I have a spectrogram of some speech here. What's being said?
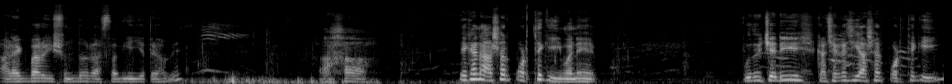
আর একবার ওই সুন্দর রাস্তা দিয়ে যেতে হবে। আহা! এখানে আসার পর থেকেই মানে পুদুচেরি কাছাকাছি আসার পর থেকেই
